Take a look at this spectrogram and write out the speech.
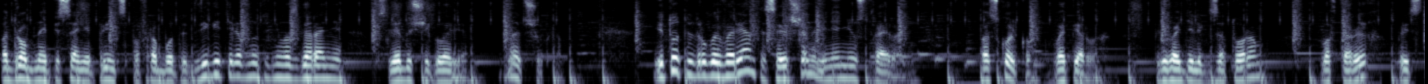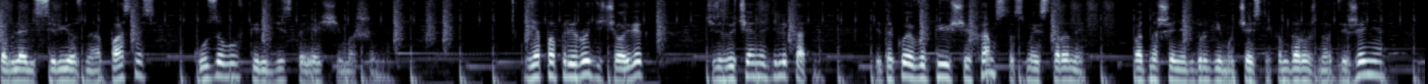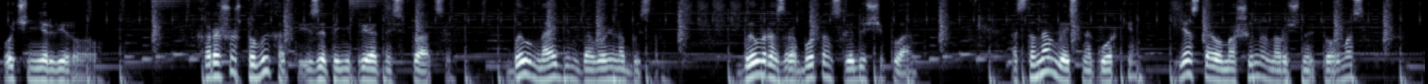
Подробное описание принципов работы двигателя внутреннего сгорания в следующей главе. Ну, это шутка. И тот, и другой варианты совершенно меня не устраивали, поскольку, во-первых, приводили к заторам, во-вторых, представляли серьезную опасность кузову впереди стоящей машины. Я по природе человек чрезвычайно деликатный, и такое вопиющее хамство с моей стороны по отношению к другим участникам дорожного движения очень нервировало. Хорошо, что выход из этой неприятной ситуации был найден довольно быстро. Был разработан следующий план. Останавливаясь на горке, я ставил машину на ручной тормоз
